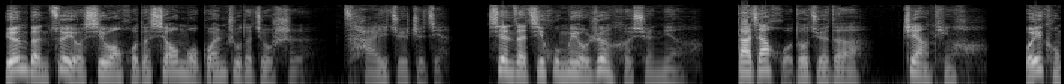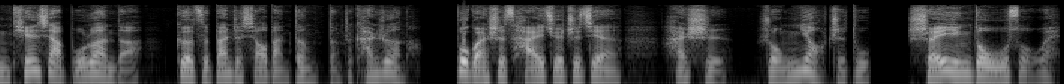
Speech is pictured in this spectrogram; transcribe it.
原本最有希望获得萧默关注的就是裁决之剑，现在几乎没有任何悬念了。大家伙都觉得这样挺好，唯恐天下不乱的各自搬着小板凳等着看热闹。不管是裁决之剑还是荣耀之都，谁赢都无所谓，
